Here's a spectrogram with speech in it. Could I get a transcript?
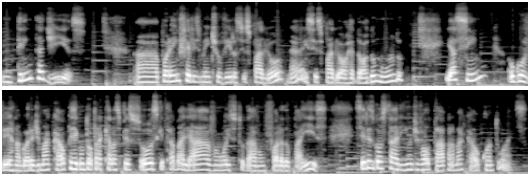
em 30 dias. Uh, porém, infelizmente, o vírus se espalhou, né, e se espalhou ao redor do mundo, e assim o governo agora de Macau perguntou para aquelas pessoas que trabalhavam ou estudavam fora do país se eles gostariam de voltar para Macau quanto antes.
